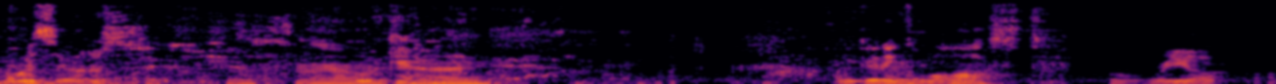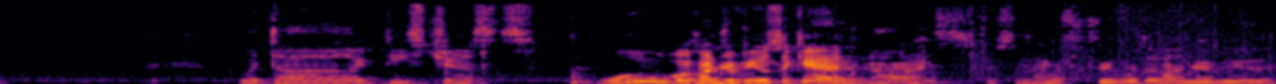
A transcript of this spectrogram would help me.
Where's the other sections now again? I'm getting lost for real with uh like these chests. Woo, 100 views again. Nice. Just another stream with 100 views.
